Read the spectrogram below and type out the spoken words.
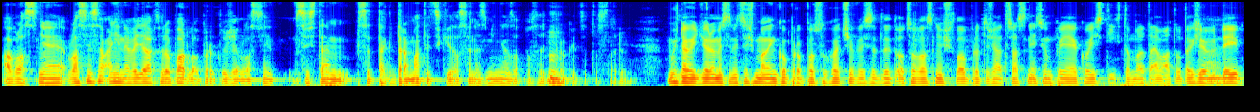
a vlastně, vlastně jsem ani nevěděl, jak to dopadlo, protože vlastně systém se tak dramaticky zase nezměnil za poslední hmm. roky, co to sleduju. Možná vidíte, si nechceš malinko pro posluchače vysvětlit, o co vlastně šlo, protože já třeba si nejsem úplně jako jistý v tomhle tématu, takže dej,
